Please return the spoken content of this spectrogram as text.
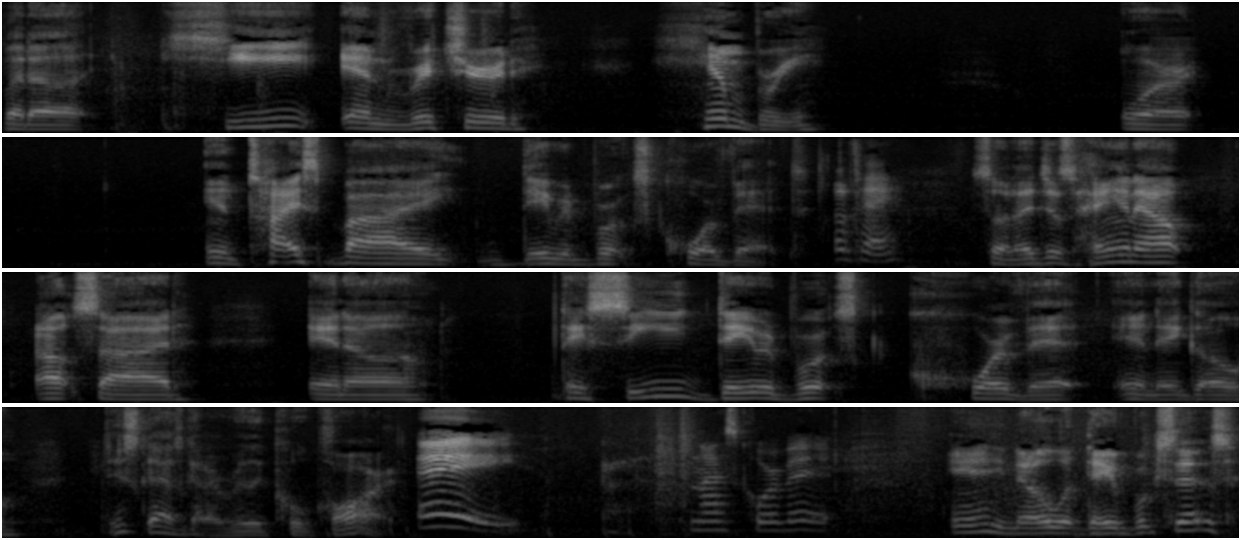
But uh, he and Richard Hembree were enticed by David Brooks' Corvette. Okay. So they're just hanging out outside and uh they see David Brooks Corvette and they go, This guy's got a really cool car. Hey. Nice Corvette. And you know what David Brooks says?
